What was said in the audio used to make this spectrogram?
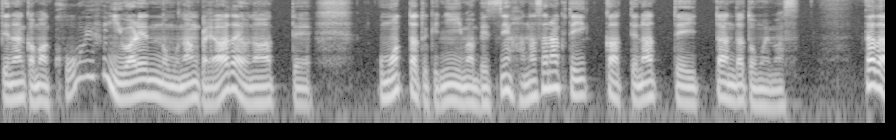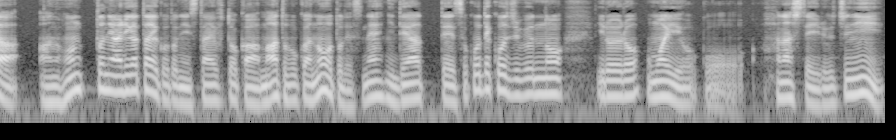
でなんかまあこういうふうに言われるのもなんか嫌だよなって思った時に、まあ、別に話さなくていいかってなっていったんだと思います。ただあの本当にありがたいことにスタイフとか、まあ、あと僕はノートですねに出会ってそこでこう自分のいろいろ思いをこう話しているうちに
